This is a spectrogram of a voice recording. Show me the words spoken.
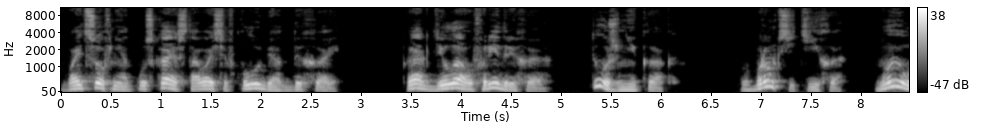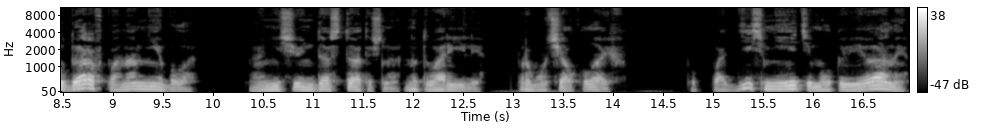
«Бойцов не отпускай, оставайся в клубе, отдыхай. Как дела у Фридриха?» «Тоже никак. В Бронксе тихо, но и ударов по нам не было». «Они сегодня достаточно натворили», — пробурчал Клайв. «Попадись мне эти малкавианы!»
